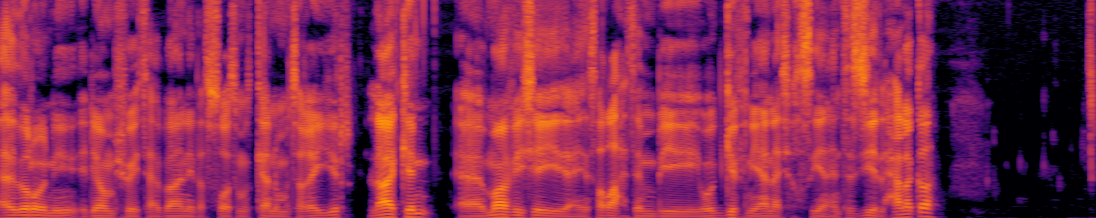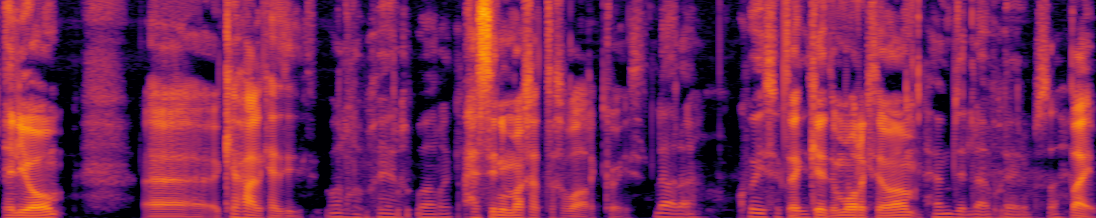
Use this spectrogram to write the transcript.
اعذروني اليوم شوي تعبان إذا الصوت كان متغير. لكن آه، ما في شيء يعني صراحة بيوقفني أنا شخصيا عن تسجيل الحلقة. اليوم آه، كيف حالك عزيز؟ والله بخير أخبارك؟ أحس إني ما أخذت أخبارك كويس. لا لا كويسة كويسة. تأكد أمورك تمام؟ الحمد لله بخير بصح طيب.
